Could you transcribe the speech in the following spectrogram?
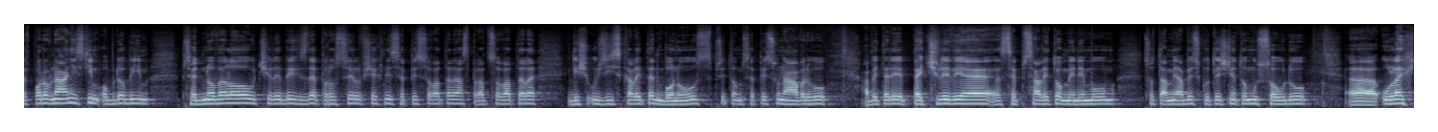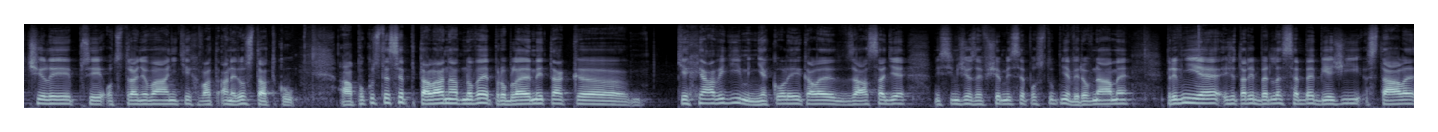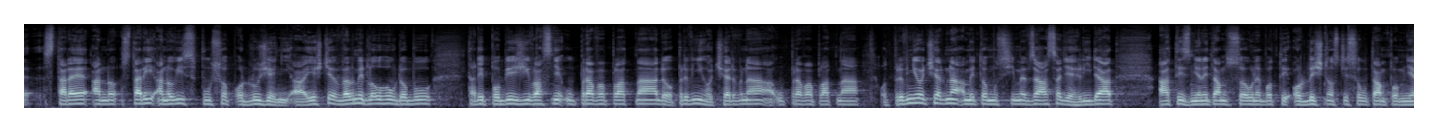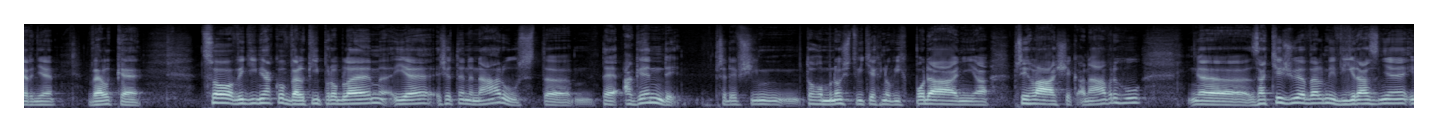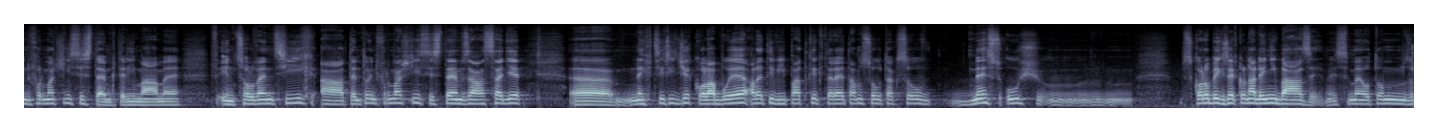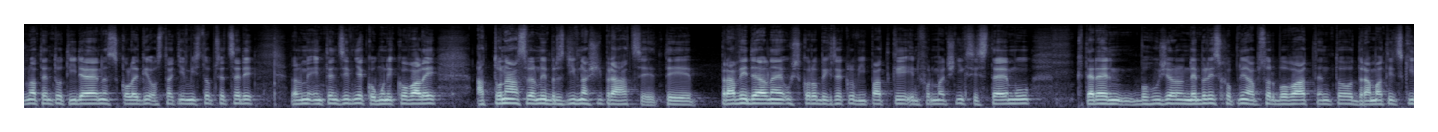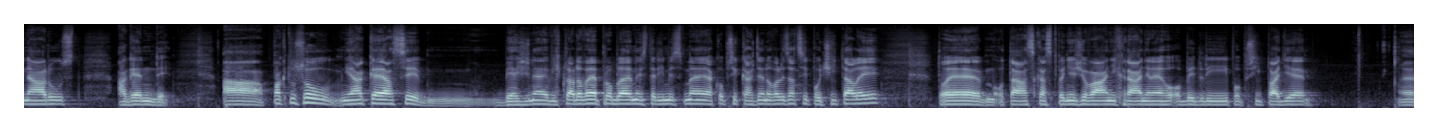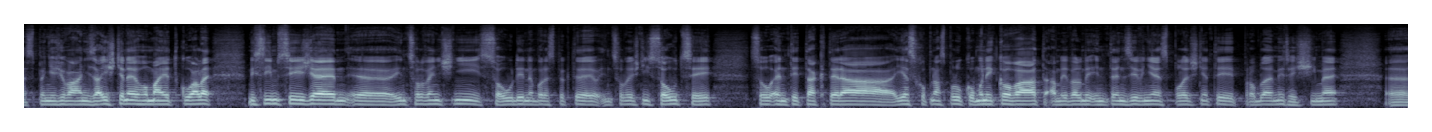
v porovnání s tím obdobím před novelou, čili bych zde prosil všechny všechny sepisovatele a zpracovatele, když už získali ten bonus při tom sepisu návrhu, aby tedy pečlivě sepsali to minimum, co tam je, aby skutečně tomu soudu uh, ulehčili při odstraňování těch vad a nedostatků. A pokud jste se ptala na nové problémy, tak uh, Těch já vidím několik, ale v zásadě myslím, že ze všemi se postupně vyrovnáme. První je, že tady vedle sebe běží stále staré a no, starý a nový způsob odlužení. A ještě velmi dlouhou dobu tady poběží vlastně úprava platná do 1. června a úprava platná od 1. června a my to musíme v zásadě hlídat a ty změny tam jsou, nebo ty odlišnosti jsou tam poměrně velké. Co vidím jako velký problém, je, že ten nárůst eh, té agendy, především toho množství těch nových podání a přihlášek a návrhů, eh, zatěžuje velmi výrazně informační systém, který máme v insolvencích a tento informační systém v zásadě eh, nechci říct, že kolabuje, ale ty výpadky, které tam jsou, tak jsou dnes už mm, skoro bych řekl na denní bázi. My jsme o tom zrovna tento týden s kolegy ostatní místo předsedy velmi intenzivně komunikovali a to nás velmi brzdí v naší práci. Ty pravidelné, už skoro bych řekl, výpadky informačních systémů, které bohužel nebyly schopny absorbovat tento dramatický nárůst agendy. A pak tu jsou nějaké asi běžné výkladové problémy, s kterými jsme jako při každé novelizaci počítali. To je otázka speněžování chráněného obydlí, po případě speněžování zajištěného majetku, ale myslím si, že insolvenční soudy nebo respektive insolvenční soudci jsou entita, která je schopna spolu komunikovat a my velmi intenzivně společně ty problémy řešíme,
